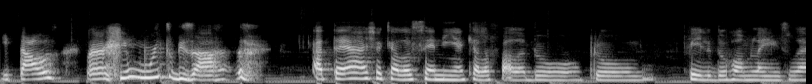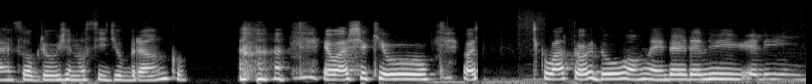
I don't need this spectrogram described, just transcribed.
e tal, mas eu achei muito bizarra. Até acho aquela ceninha que ela fala do pro filho do Homeland lá sobre o genocídio branco. eu acho que o acho que o ator do Homelander ele, ele,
